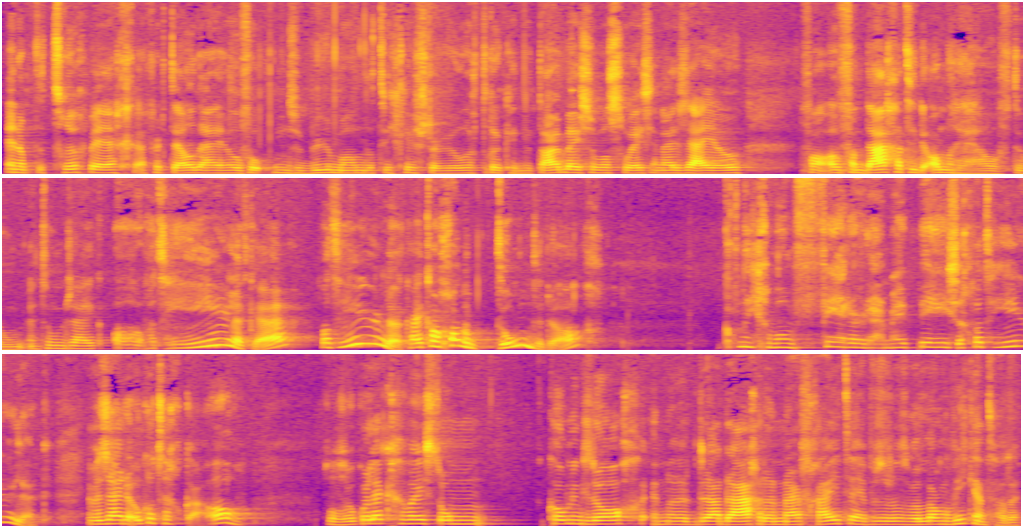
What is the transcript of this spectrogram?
En op de terugweg vertelde hij over onze buurman dat hij gisteren heel erg druk in de tuin bezig was geweest. En hij zei ook, van oh, vandaag gaat hij de andere helft doen. En toen zei ik, oh wat heerlijk hè, wat heerlijk. Hij kan gewoon op donderdag, kan hij gewoon verder daarmee bezig, wat heerlijk. En we zeiden ook al tegen elkaar, oh, het was ook wel lekker geweest om Koningsdag en de dagen daarna vrij te hebben, zodat we een lang weekend hadden.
